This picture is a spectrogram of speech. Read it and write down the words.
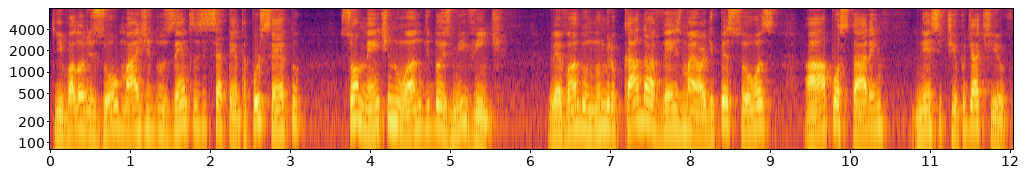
que valorizou mais de 270% somente no ano de 2020, levando um número cada vez maior de pessoas a apostarem nesse tipo de ativo.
